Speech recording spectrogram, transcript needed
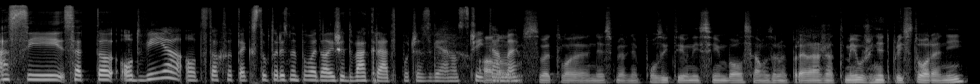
Asi sa to odvíja od tohto textu, ktorý sme povedali, že dvakrát počas Vianoc čítame. Áno, svetlo je nesmierne pozitívny symbol, samozrejme preráža tmy už hneď pri stvorení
